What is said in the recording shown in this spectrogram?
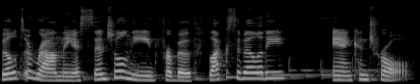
built around the essential need for both flexibility and control.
